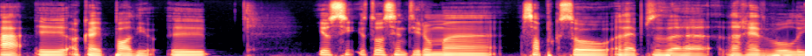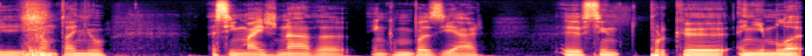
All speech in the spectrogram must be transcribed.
Ah, eh, ok, pódio. Eh, eu estou a sentir uma. Só porque sou adepto da, da Red Bull e não tenho assim mais nada em que me basear. eh, sinto porque em Imola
